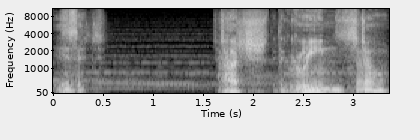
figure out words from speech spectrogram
is it? Touch the green stone.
